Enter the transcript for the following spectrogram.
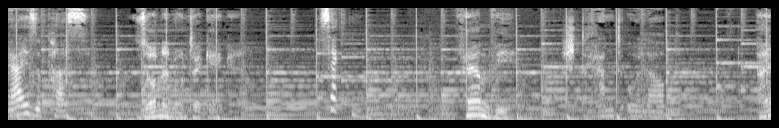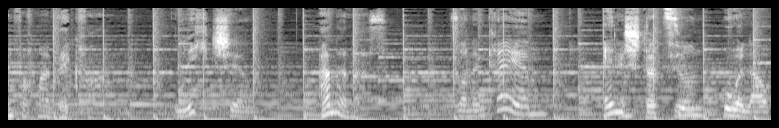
Reisepass, Sonnenuntergänge, Zecken, Fernweh, Strandurlaub, einfach mal wegfahren, Lichtschirm, Ananas, Sonnencreme, Endstation Urlaub.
